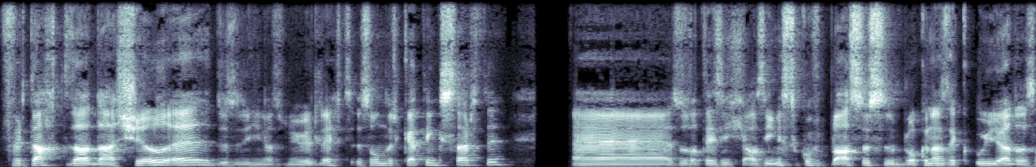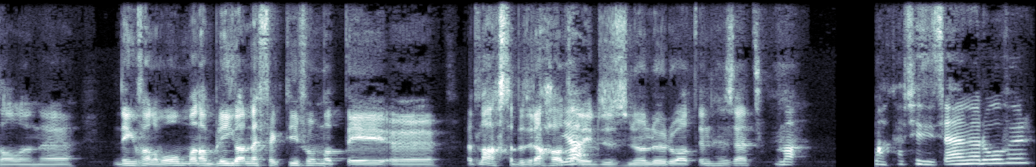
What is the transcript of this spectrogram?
verdacht dat, dat Shill, hè, dus die dat er nu uitlegt, zonder ketting startte. Eh, zodat hij zich als enige kon verplaatsen tussen de blokken. Dan dacht ik, oei, ja, dat is al een eh, ding van hem mol. Maar dan bleek dat effectief omdat hij eh, het laagste bedrag had, Ja. dat hij dus 0 euro had ingezet. Mag ik even iets zeggen daarover?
